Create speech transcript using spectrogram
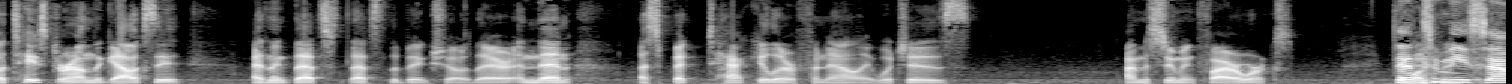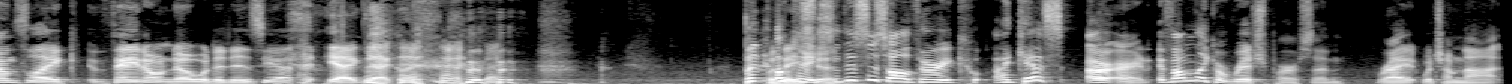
a taste around the galaxy. I think that's that's the big show there, and then a spectacular finale, which is, I'm assuming fireworks. That to be. me sounds like they don't know what it is yet. Yeah, exactly. But, But okay, so this is all very cool. I guess. All right, if I'm like a rich person, right, which I'm not,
